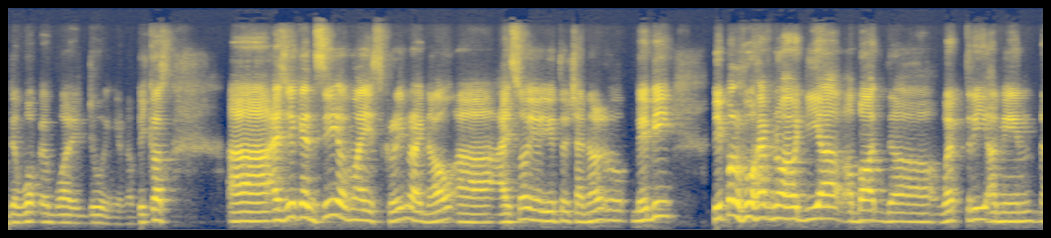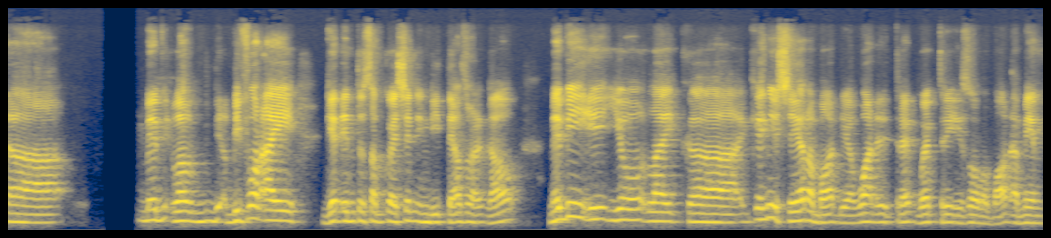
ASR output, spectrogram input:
the work of what you're doing you know because uh as you can see on my screen right now uh i saw your youtube channel. Maybe people who have no idea about the web3 i mean uh maybe well before i get into some question in details right now maybe you like uh, can you share about yeah, what web3 is all about? I mean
